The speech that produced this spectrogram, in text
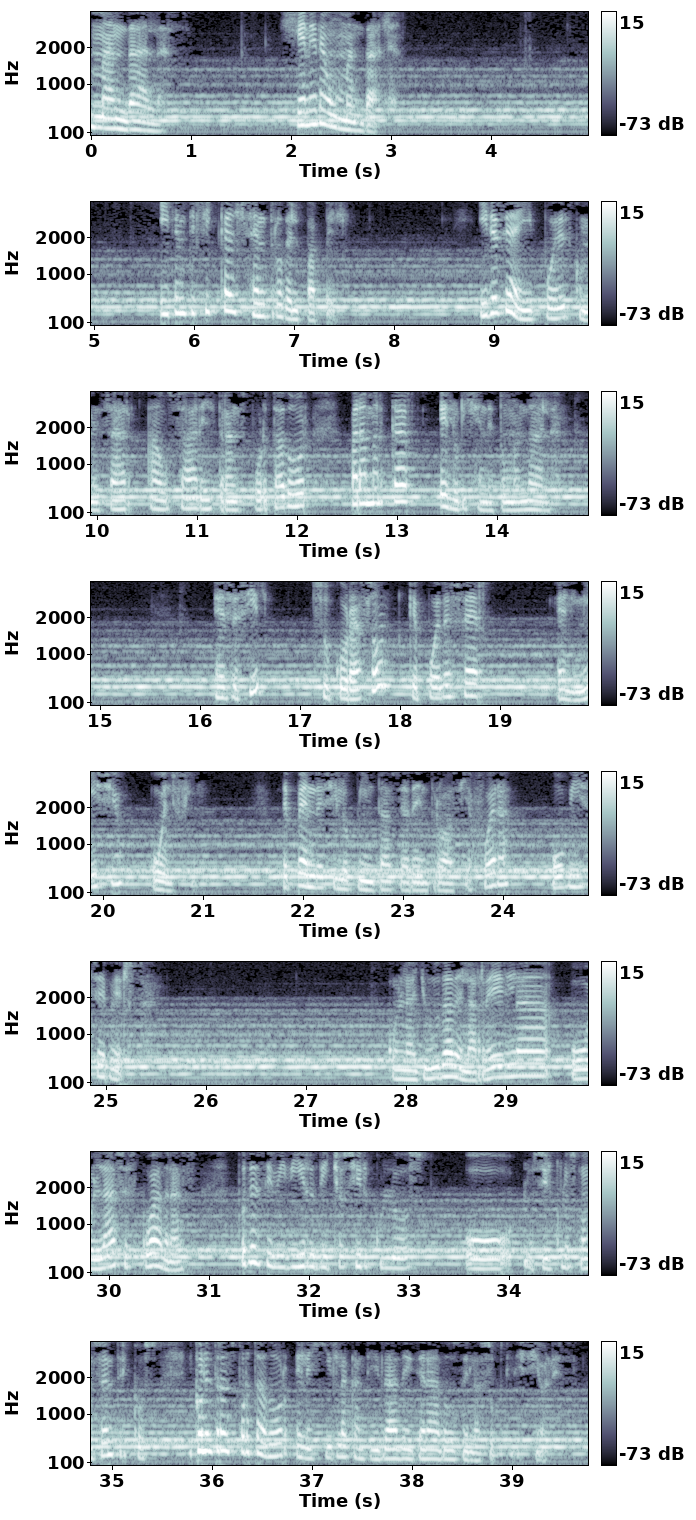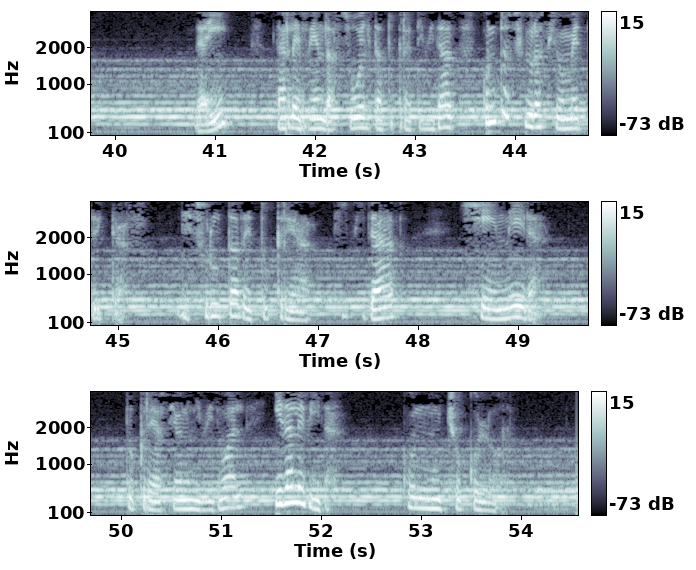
Mandalas. Genera un mandala. Identifica el centro del papel. Y desde ahí puedes comenzar a usar el transportador para marcar el origen de tu mandala. Es decir, su corazón que puede ser el inicio o el fin. Depende si lo pintas de adentro hacia afuera o viceversa con la ayuda de la regla o las escuadras, puedes dividir dichos círculos o los círculos concéntricos y con el transportador elegir la cantidad de grados de las subdivisiones. De ahí, darle rienda suelta a tu creatividad con otras figuras geométricas. Disfruta de tu creatividad, genera tu creación individual y dale vida con mucho color.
